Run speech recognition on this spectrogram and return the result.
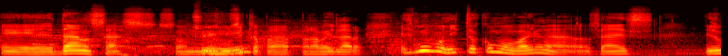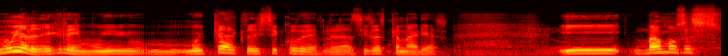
eh, danzas, son Sí. música para, para bailar, es muy bonito cómo baila, o sea, es, Es muy alegre, muy, muy característico de las Islas Canarias. Y vamos, es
